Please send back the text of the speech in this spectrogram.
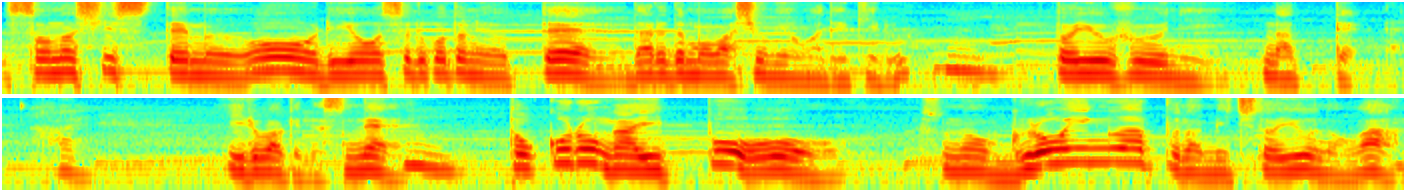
そのシステムを利用することによって誰でもまあ修行ができるというふうになっているわけですね。ところが一方そのグローイングアップの道というのは、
